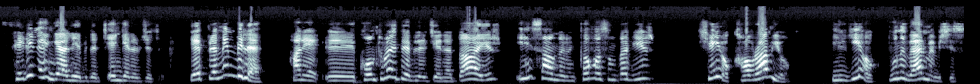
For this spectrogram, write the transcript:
Selin engelleyebilir, engelleyebiliriz. Depremin bile hani e, kontrol edebileceğine dair insanların kafasında bir şey yok, kavram yok, bilgi yok. Bunu vermemişiz.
